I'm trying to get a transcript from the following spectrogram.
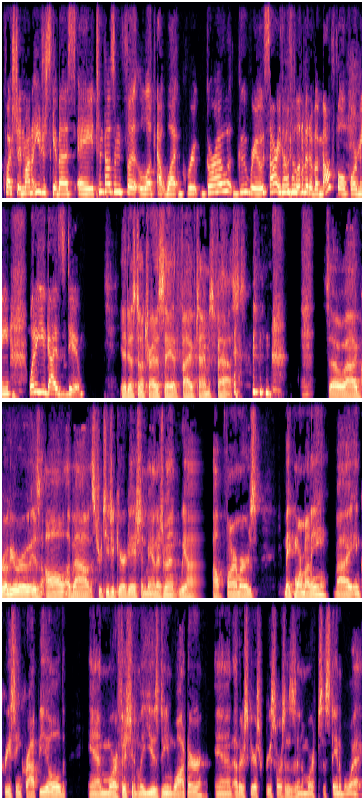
question, why don't you just give us a 10,000 foot look at what Grow Guru, sorry, that was a little bit of a mouthful for me. What do you guys do? Yeah, just don't try to say it five times fast. So, uh, Grow Guru is all about strategic irrigation management. We help farmers make more money by increasing crop yield and more efficiently using water and other scarce resources in a more sustainable way.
